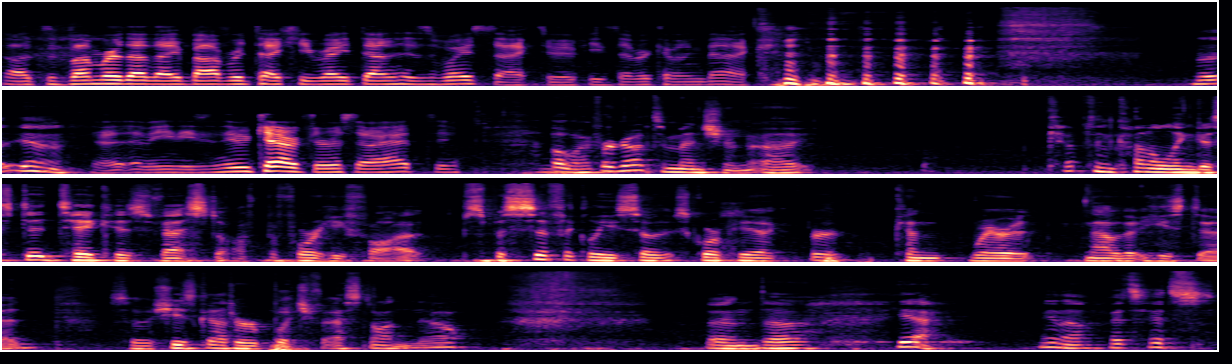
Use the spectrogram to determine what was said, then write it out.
Oh, it's a bummer that I bothered to actually write down his voice actor if he's ever coming back. but yeah. I I mean, he's a new character, so I had to. Oh, I forgot to mention, uh, Captain Cunnilingus did take his vest off before he fought, specifically so that Scorpia er, can wear it now that he's dead. So she's got her butch vest on now, and uh, yeah, you know, it's it's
